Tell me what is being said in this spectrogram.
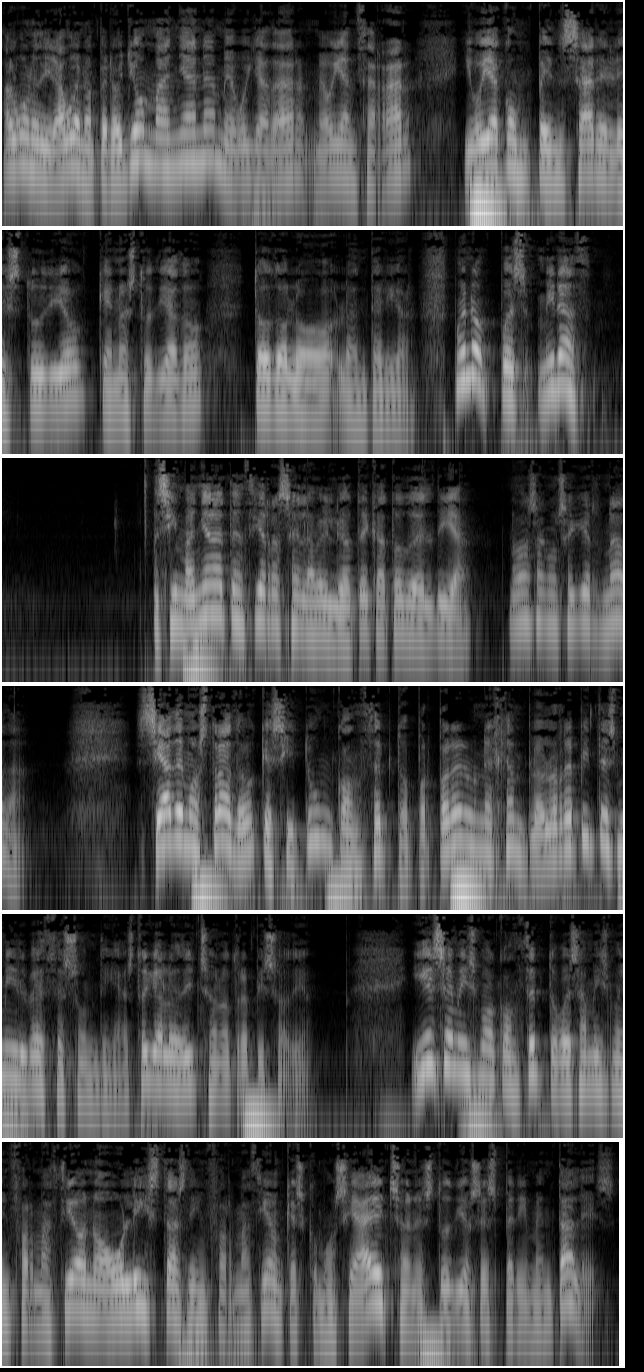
alguno dirá, bueno, pero yo mañana me voy a dar, me voy a encerrar y voy a compensar el estudio que no he estudiado todo lo, lo anterior. Bueno, pues mirad, si mañana te encierras en la biblioteca todo el día, no vas a conseguir nada. Se ha demostrado que si tú un concepto, por poner un ejemplo, lo repites mil veces un día, esto ya lo he dicho en otro episodio, y ese mismo concepto o esa misma información o listas de información, que es como se ha hecho en estudios experimentales,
